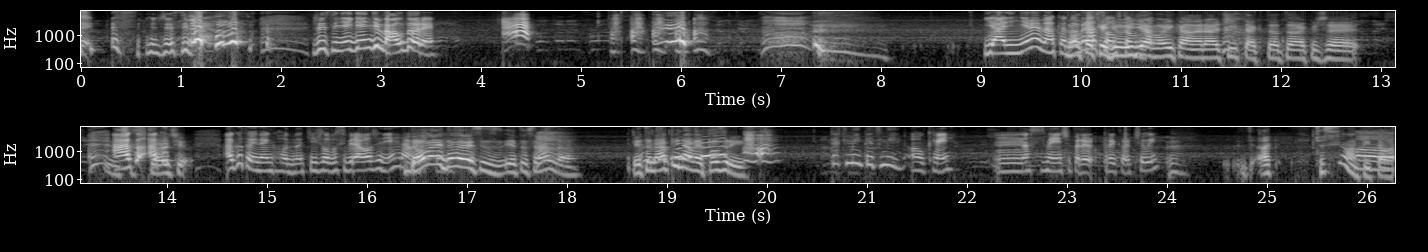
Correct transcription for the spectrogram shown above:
že, že, si, že si niekde inde v outdoore. Ja ani neviem, aká Toto dobrá keď som v tom. uvidia moji kamaráti, tak toto akože... A ako, ako, ako to inak hodnotíš? Lebo si vravel, že nehrávaš. Dobre, dobre, je to, je to sranda. Je to napínavé, pozri. That's me, that's me. OK. Mm, asi sme niečo pre, prekročili. Ak, čo si sa ma pýtala?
